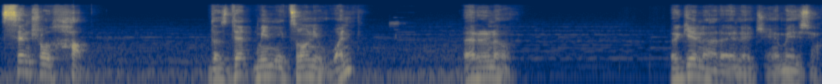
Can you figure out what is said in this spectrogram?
central hub. Does that mean it's only one? I don't know. Again, out of energy. Amazing.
